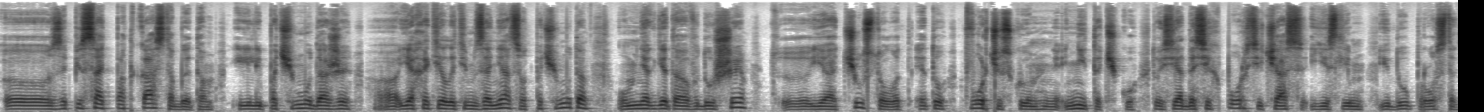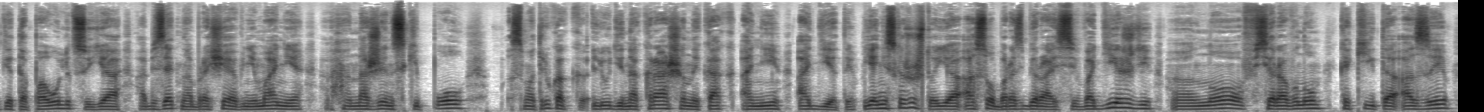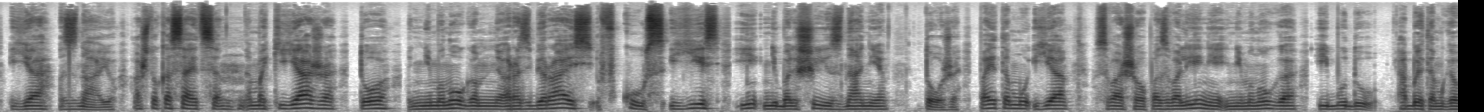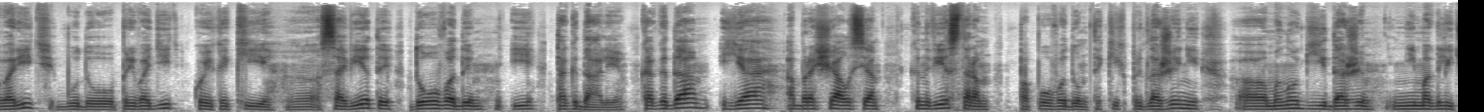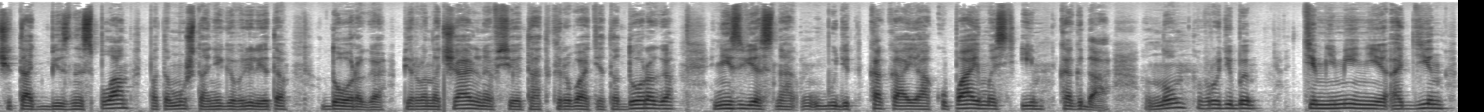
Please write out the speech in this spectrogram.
записать подкаст об этом, или почему даже я хотел этим заняться, вот почему-то у меня где-то в душе я чувствовал вот эту творческую ниточку. То есть я до сих пор сейчас, если иду просто где-то по улице, я обязательно обращаю внимание на женский пол, смотрю, как люди накрашены, как они одеты. Я не скажу, что я особо разбираюсь в одежде, но все равно какие-то азы я знаю. А что касается макияжа, то немного разбираюсь, вкус есть и небольшие знания тоже. Поэтому я, с вашего позволения, немного и буду об этом говорить, буду приводить кое-какие э, советы, доводы и так далее. Когда я обращался к инвесторам, по поводу таких предложений э, многие даже не могли читать бизнес-план, потому что они говорили, это дорого. Первоначально все это открывать, это дорого. Неизвестно будет, какая окупаемость и когда. Но вроде бы тем не менее, один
